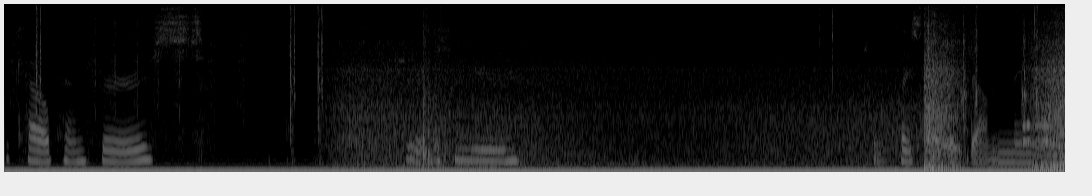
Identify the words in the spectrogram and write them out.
a cow pen first. Right here. place that right down there.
